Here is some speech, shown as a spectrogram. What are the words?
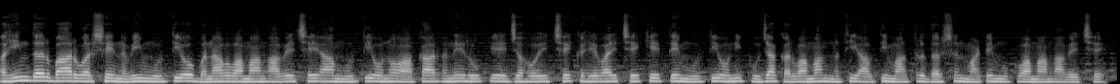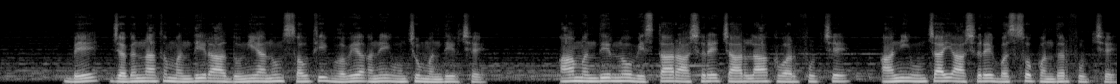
અહીં દર બાર વર્ષે નવી મૂર્તિઓ બનાવવામાં આવે છે. આ મૂર્તિઓનો આકાર અને રૂપ એ જ હોય છે. કહેવાય છે કે તે મૂર્તિઓની પૂજા કરવામાં નથી આવતી, માત્ર દર્શન માટે મૂકવામાં આવે છે. બે, જગન્નાથ મંદિર આ દુનિયાનું સૌથી ભવ્ય અને ઊંચું મંદિર છે. આ મંદિરનો વિસ્તાર આશરે ચાર લાખ વર્ગ ફૂટ છે. આની ઊંચાઈ આશરે બસો પંદર ફૂટ છે.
